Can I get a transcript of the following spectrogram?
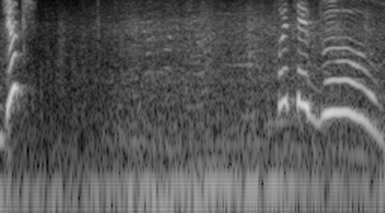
Duke? Oh, t'es beau.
